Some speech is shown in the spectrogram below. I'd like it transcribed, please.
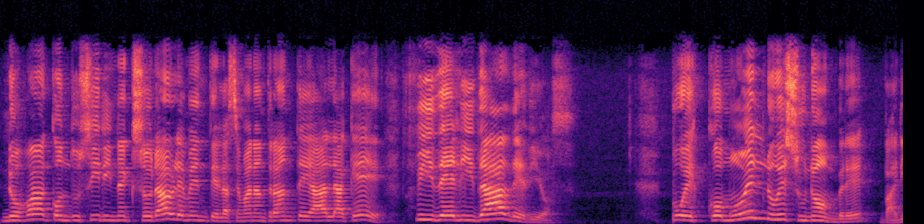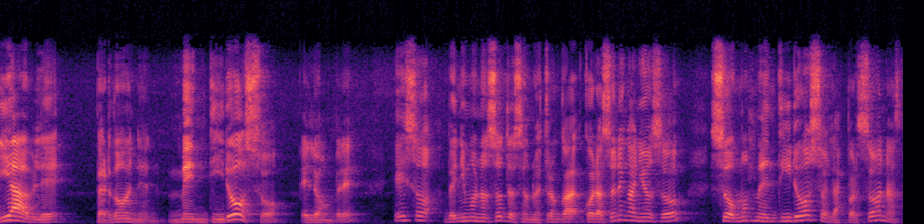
nos va a conducir inexorablemente la semana entrante a la que? Fidelidad de Dios. Pues como Él no es un hombre variable, perdonen, mentiroso el hombre, eso venimos nosotros en nuestro corazón engañoso, somos mentirosos las personas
